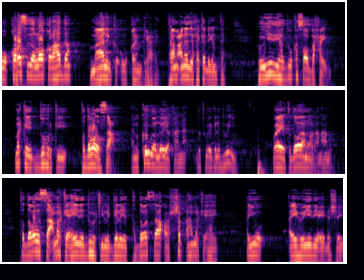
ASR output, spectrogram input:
uu qoro sida loo qoro hadda maalinka uu qaan gaadhay taa macnaheedu waxay ka dhigan tahay. Hooyadii hadduu ka soo baxay markay duhurkii toddobada saac ama kowgaa loo yaqaanaa dadku way kala duwan yihiin waayo toddobadaan u aqaan anugu toddobada saac markay ahaydee duhurkii la gelaya toddoba saac oo shab ah markay ahayd ayuu ay hooyadii ay dhashay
